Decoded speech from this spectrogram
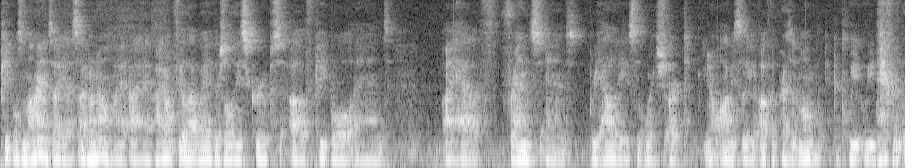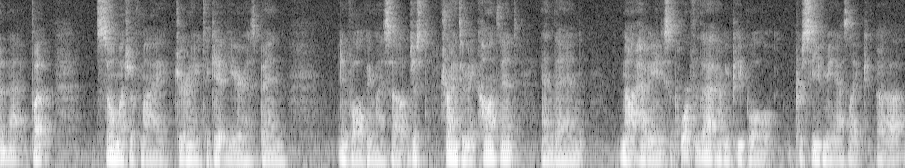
people's minds, I guess. I don't know. I, I, I don't feel that way. There's all these groups of people, and I have friends and realities which are, you know, obviously of the present moment, completely different than that. But so much of my journey to get here has been involving myself, just trying to make content and then not having any support for that, having people perceive me as like uh,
